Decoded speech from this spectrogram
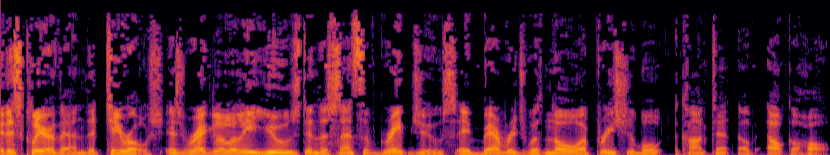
It is clear then that tirosh is regularly used in the sense of grape juice, a beverage with no appreciable content of alcohol.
